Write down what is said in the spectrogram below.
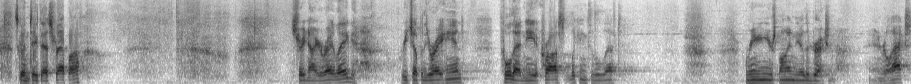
Let's go ahead and take that strap off. Straighten out your right leg. Reach up with your right hand. Pull that knee across, looking to the left. Wringing your spine the other direction. And relax.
